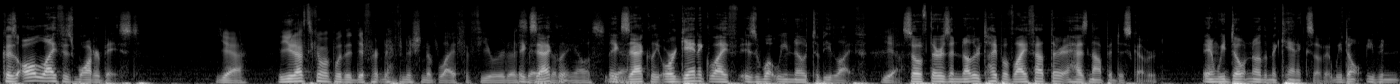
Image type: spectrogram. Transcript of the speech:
Because all life is water based. Yeah. You'd have to come up with a different definition of life if you were to say Exactly. something else. Yeah. Exactly. Organic life is what we know to be life. Yeah. So if there's another type of life out there, it has not been discovered, and we don't know the mechanics of it. We don't even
